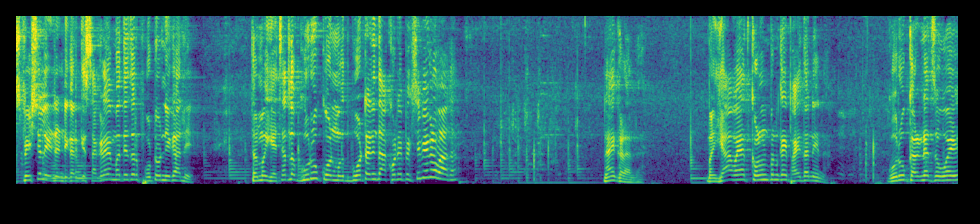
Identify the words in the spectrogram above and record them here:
स्पेशल आयडेंटिटी कारण की सगळ्यामध्ये जर फोटो निघाले तर मग ह्याच्यातलं गुरु कोण? मग बोटाने दाखवण्यापेक्षा वेगळं वागा. नाही कळालं? मग ह्या वयात कळून पण काही फायदा नाही ना. गुरु करण्याचं वय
